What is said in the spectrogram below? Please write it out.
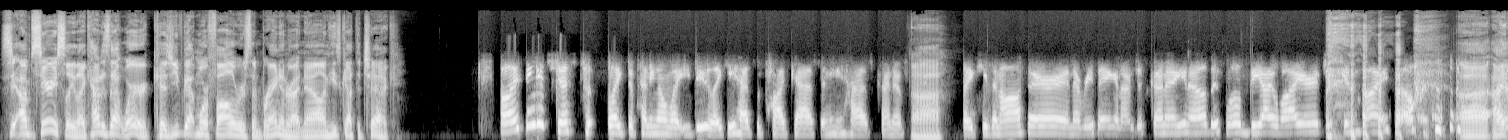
See, I'm seriously like, how does that work? Because you've got more followers than Brandon right now, and he's got the check. Well, I think it's just like depending on what you do. Like he has the podcast, and he has kind of uh, like he's an author and everything, and I'm just kind of you know this little DIYer just getting by. So uh, I,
